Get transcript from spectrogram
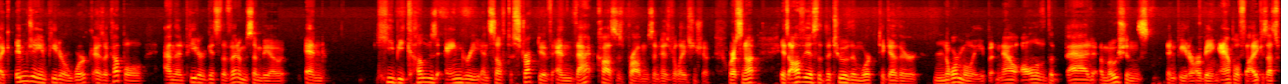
like MJ and Peter work as a couple and then Peter gets the Venom symbiote and he becomes angry and self-destructive and that causes problems in his relationship where it's not it's obvious that the two of them work together normally but now all of the bad emotions in peter are being amplified because that's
